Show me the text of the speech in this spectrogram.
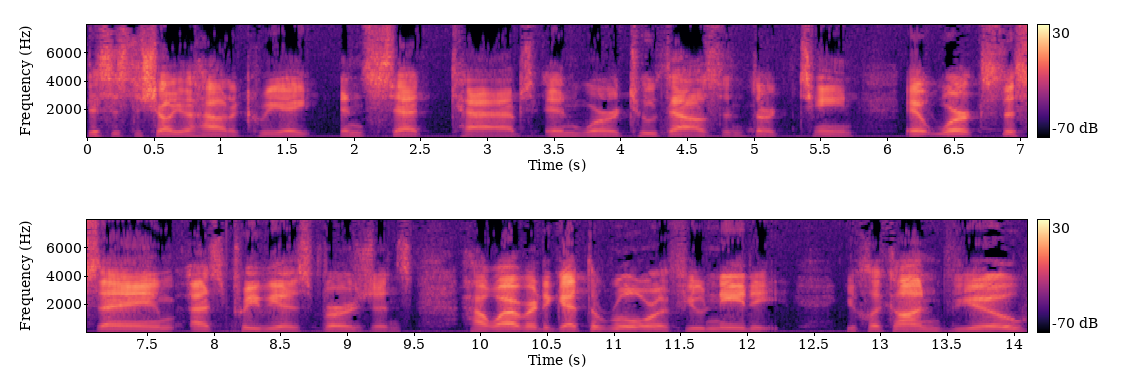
This is to show you how to create and set tabs in Word 2013. It works the same as previous versions. However, to get the ruler, if you need it, you click on View,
